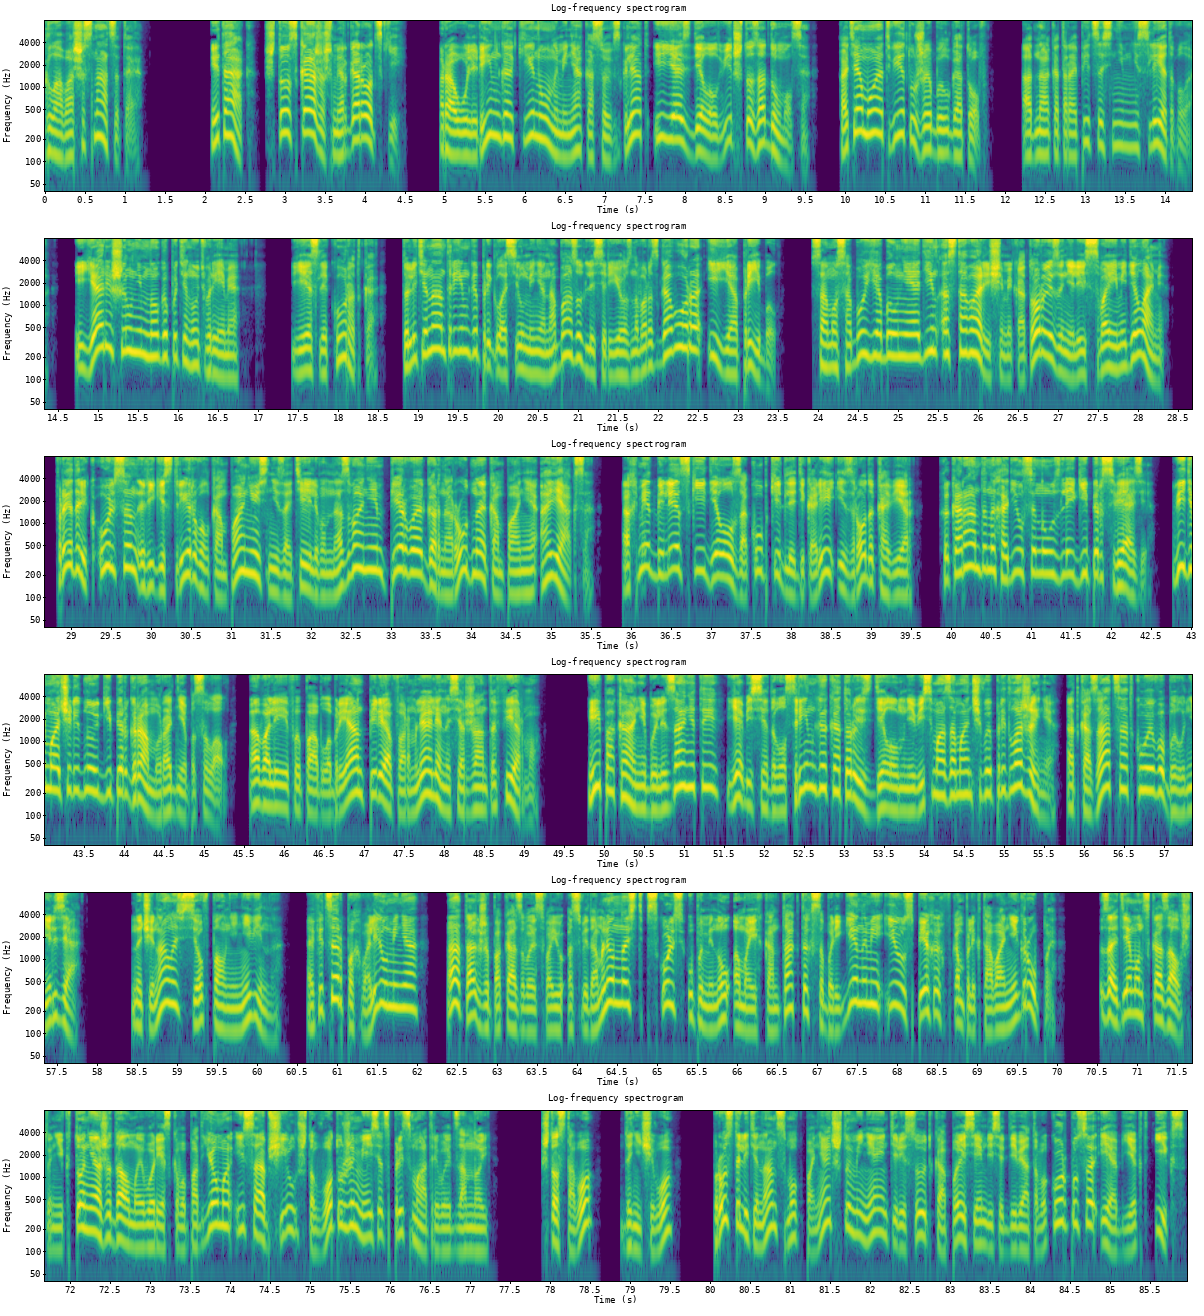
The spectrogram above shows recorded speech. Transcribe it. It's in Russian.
Глава 16. Итак, что скажешь, Миргородский? Рауль Ринга кинул на меня косой взгляд, и я сделал вид, что задумался, хотя мой ответ уже был готов. Однако торопиться с ним не следовало, и я решил немного потянуть время. Если коротко, то лейтенант Ринга пригласил меня на базу для серьезного разговора, и я прибыл. Само собой, я был не один, а с товарищами, которые занялись своими делами. Фредерик Ольсен регистрировал компанию с незатейливым названием «Первая горнорудная компания Аякса». Ахмед Белецкий делал закупки для дикарей из рода Кавер. Хакаранда находился на узле гиперсвязи. Видимо, очередную гиперграмму родне посылал. А Валеев и Пабло Бриан переоформляли на сержанта ферму. И пока они были заняты, я беседовал с Ринго, который сделал мне весьма заманчивое предложение, отказаться от коего было нельзя. Начиналось все вполне невинно. Офицер похвалил меня, а также, показывая свою осведомленность, вскользь упомянул о моих контактах с аборигенами и успехах в комплектовании группы. Затем он сказал, что никто не ожидал моего резкого подъема и сообщил, что вот уже месяц присматривает за мной. Что с того? Да ничего. Просто лейтенант смог понять, что меня интересует КП 79-го корпуса и объект X.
